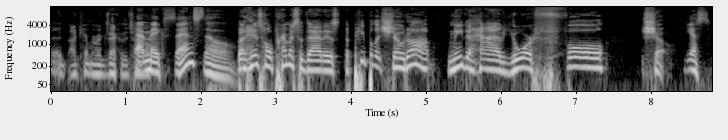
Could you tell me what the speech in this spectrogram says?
I can't remember exactly the title. That makes sense, though. But his whole premise of that is the people that showed up need to have your full show. Yes.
